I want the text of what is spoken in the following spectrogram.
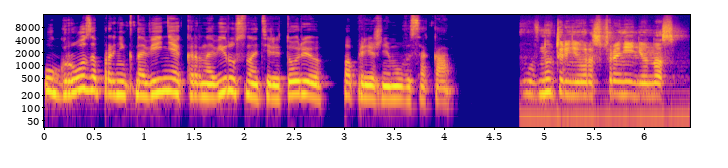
угроза проникновения коронавируса на территорию по-прежнему высока. Внутреннего распространения у нас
